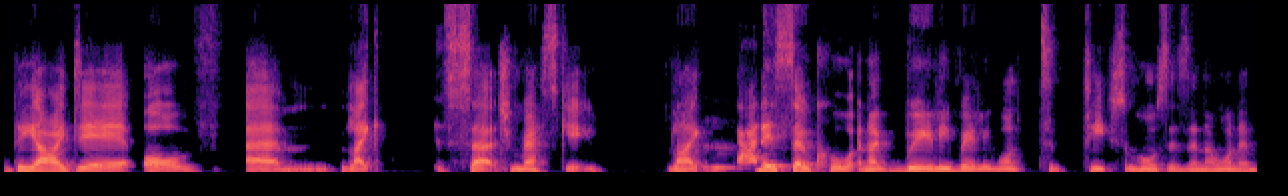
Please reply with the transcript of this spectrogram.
the idea of um like search and rescue. Like mm. that is so cool. And I really, really want to teach some horses and I want to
